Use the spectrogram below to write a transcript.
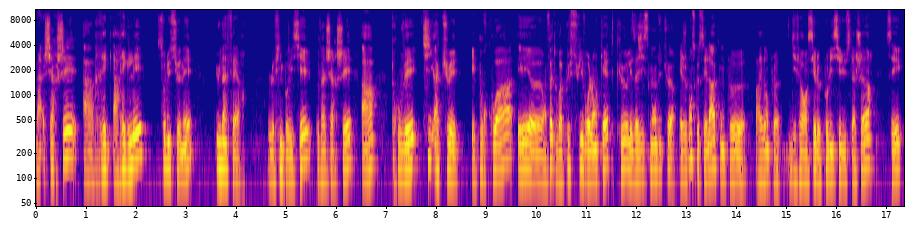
bah, chercher à, régler, solutionner une affaire. Le film policier va chercher à trouver qui a tué et pourquoi, et euh, en fait on va plus suivre l'enquête que les agissements du tueur. Et je pense que c'est là qu'on peut, par exemple, différencier le policier du slasher, c'est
